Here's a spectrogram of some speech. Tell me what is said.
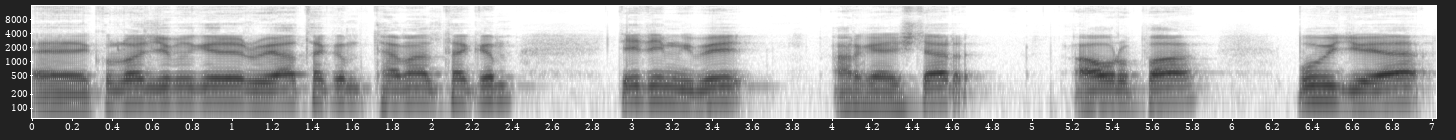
Ee, kullanıcı bilgileri, rüya takım, temel takım. Dediğim gibi arkadaşlar Avrupa bu videoya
